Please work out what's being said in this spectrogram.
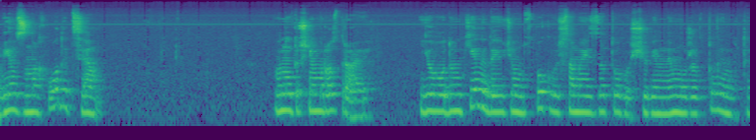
він знаходиться в внутрішньому роздраві. Його думки не дають йому спокою саме із-за того, що він не може вплинути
